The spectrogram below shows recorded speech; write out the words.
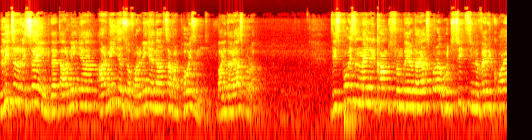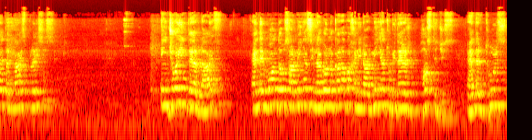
Literally saying that Armenia, Armenians of Armenia and Artsakh are poisoned by diaspora. This poison mainly comes from their diaspora, which sits in a very quiet and nice places, enjoying their life, and they want those Armenians in Nagorno-Karabakh and in Armenia to be their hostages and their tools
